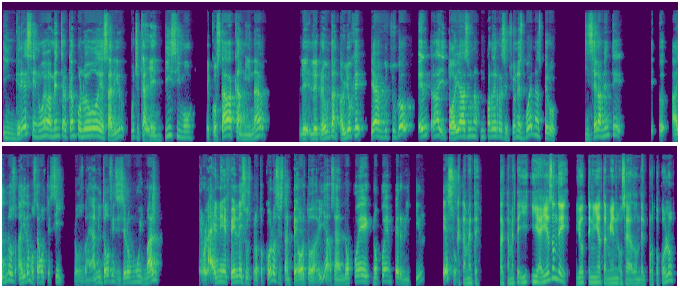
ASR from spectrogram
ingrese nuevamente al campo luego de salir, pucha, calentísimo. Le costaba caminar le, preguntan, ¿Are you okay? Yeah, I'm good to go. Entra y todavía hace un par de recepciones buenas, pero sinceramente, eh, ahí, nos, ahí demostramos que sí, los Miami Dolphins hicieron muy mal, pero la NFL y sus protocolos están peor todavía. O sea, no, puede, no pueden permitir eso. Exactamente, exactamente. Y, y ahí es donde yo tenía también, o sea, donde el protocolo,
